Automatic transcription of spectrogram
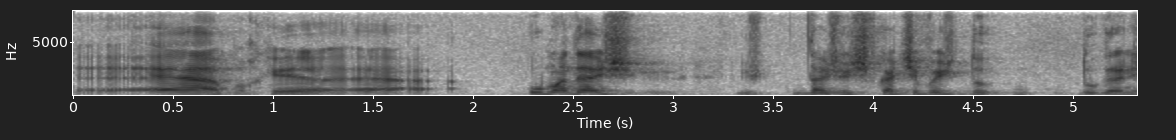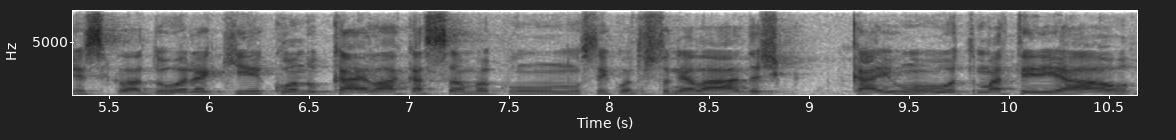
É, porque é, uma das, das justificativas do, do grande reciclador é que quando cai lá a caçamba com não sei quantas toneladas, cai um ou outro material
